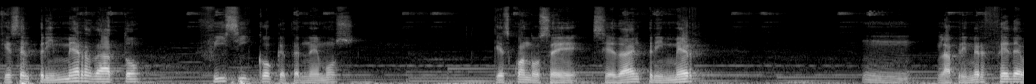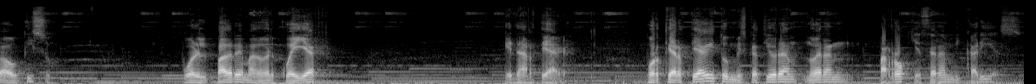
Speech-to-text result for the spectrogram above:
que es el primer dato físico que tenemos, que es cuando se, se da el primer, mm, la primer fe de bautizo por el padre Manuel Cuellar en Arteaga. Porque Arteaga y Tomiscatío no eran parroquias, eran vicarías.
